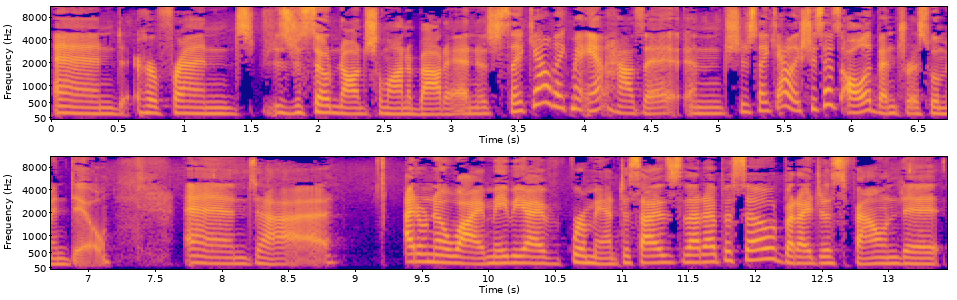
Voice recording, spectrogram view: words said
and her friend is just so nonchalant about it, and it's just like, yeah, like my aunt has it, and she's like, yeah, like she says all adventurous women do. And uh, I don't know why. Maybe I've romanticized that episode, but I just found it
